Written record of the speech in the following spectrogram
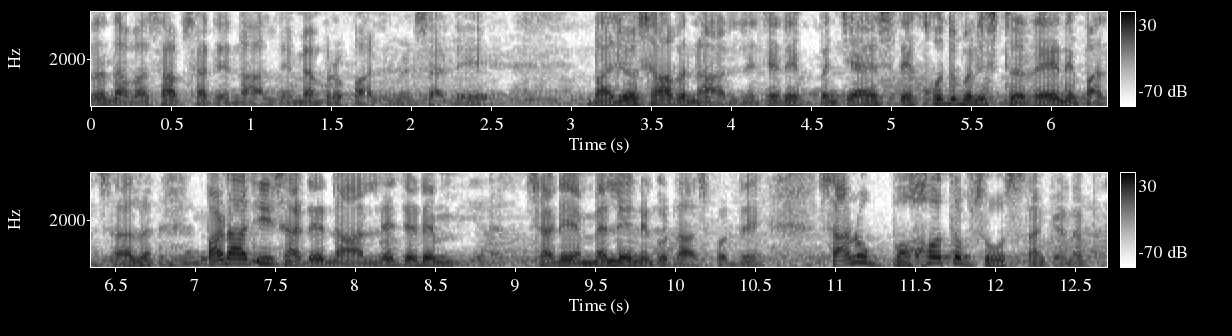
ਰੰਧਾਵਾ ਸਾਹਿਬ ਸਾਡੇ ਨਾਲ ਨੇ, ਮੈਂਬਰ ਪਾਰਲੀਮੈਂਟ ਸਾਡੇ। ਬਾਜਵਾ ਸਾਹਿਬ ਨਾਲ ਨੇ, ਜਿਹੜੇ ਪੰਚਾਇਤ ਦੇ ਖੁਦ ਮਿਨਿਸਟਰ ਰਹੇ ਨੇ 5 ਸਾਲ ਪਾੜਾ ਜੀ ਸਾਡੇ ਨਾਲ ਨੇ, ਜਿਹੜੇ ਸਾਡੇ ਐਮਐਲਏ ਨੇ ਗੁਰਦਾਸਪੁਰ ਦੇ। ਸਾਨੂੰ ਬਹੁਤ ਅਫਸੋਸ ਨਾਲ ਕਹਿਣਾ ਪਿਆ।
